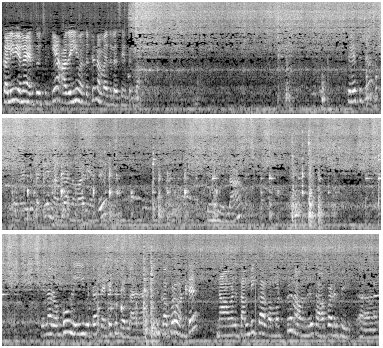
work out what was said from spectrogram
கழுவி எல்லாம் எடுத்து வச்சிருக்கேன். அதையும் வந்துட்டு நம்ம இதுல சேர்த்துக்கலாம். சேர்த்துட்டு ஒரு ரெண்டு தட்டு நல்லா அந்த மாதிரி வந்து செஞ்சிடலாம். ஏன்னா ரொம்பவும் நெய் விட்டா திகட்டு தெரியல இதுக்கப்புறம் வந்துட்டு நான் வந்து தம்பிக்காக மட்டும் நான் வந்து சாப்பாடு செய் ஆஹ்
